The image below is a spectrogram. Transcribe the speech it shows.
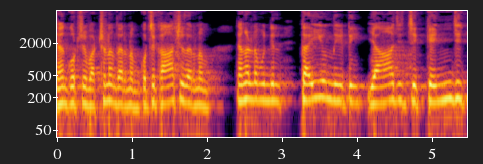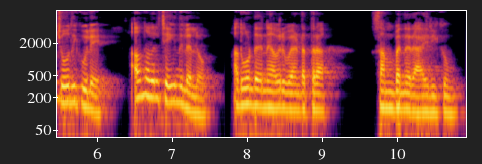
ഞാൻ കുറച്ച് ഭക്ഷണം തരണം കുറച്ച് കാശ് തരണം. ഞങ്ങളുടെ മുന്നിൽ കൈയും നീട്ടി യാചിച്ച് കെഞ്ചി ചോദിക്കൂലേ? അതൊന്നും അവർ ചെയ്യുന്നില്ലല്ലോ. അതുകൊണ്ട് തന്നെ അവർ വേണ്ടത്ര സമ്പന്നരായിരിക്കും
